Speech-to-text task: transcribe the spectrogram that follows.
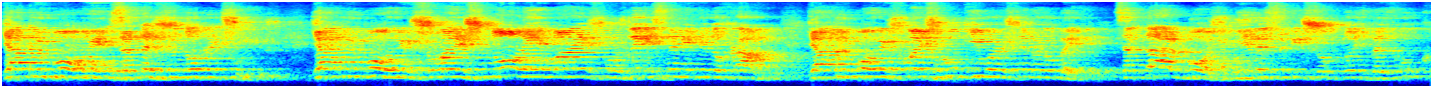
Дякую Богові за те, що добре чуєш. Дякую Богові, що маєш ноги і маєш можливість ними йти до храму. Дякую Богові, що маєш руки і можеш ними робити. Це дар Божий. Уяви собі, що хтось без рук.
